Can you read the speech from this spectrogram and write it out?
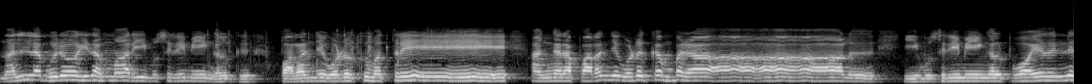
നല്ല പുരോഹിതന്മാർ ഈ മുസ്ലിമീങ്ങൾക്ക് പറഞ്ഞു കൊടുക്കുമത്രേ. അങ്ങനെ പറഞ്ഞു കൊടുക്കുമ്പോഴാണ് ഈ മുസ്ലിമീങ്ങൾ പോയതിന്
